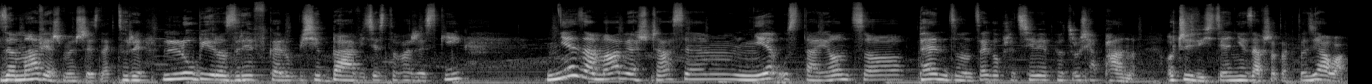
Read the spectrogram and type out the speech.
zamawiasz mężczyznę, który lubi rozrywkę, lubi się bawić, jest towarzyski, nie zamawiasz czasem nieustająco pędzącego przed siebie Piotrusia Pana. Oczywiście nie zawsze tak to działa,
